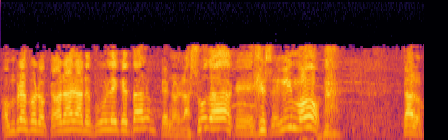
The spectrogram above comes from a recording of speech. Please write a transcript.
Hombre, pero que ahora la República y tal, que nos la suda, que seguimos. Claro,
